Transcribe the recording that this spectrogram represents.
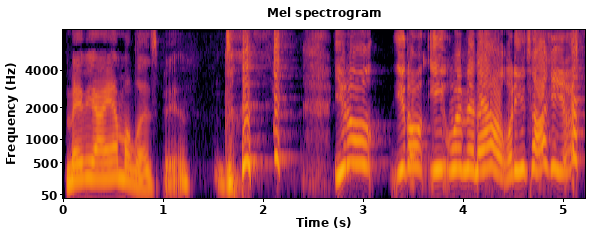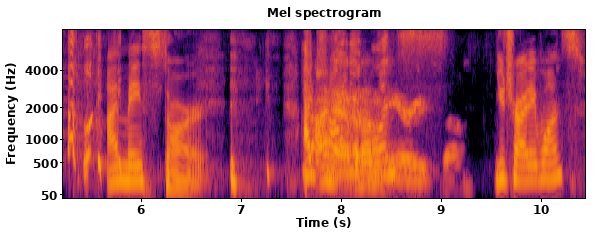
maybe I am a lesbian. you don't you don't eat women out. What are you talking about? like, I may start. I tried I it I'm once. married, so. You tried it once?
